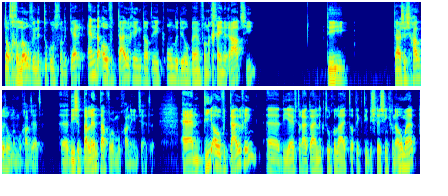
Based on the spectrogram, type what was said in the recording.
dat geloof in de toekomst van de kerk en de overtuiging dat ik onderdeel ben van een generatie die daar zijn schouders onder moet gaan zetten. Uh, die zijn talent daarvoor moet gaan inzetten. En die overtuiging, uh, die heeft er uiteindelijk toe geleid dat ik die beslissing genomen heb.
